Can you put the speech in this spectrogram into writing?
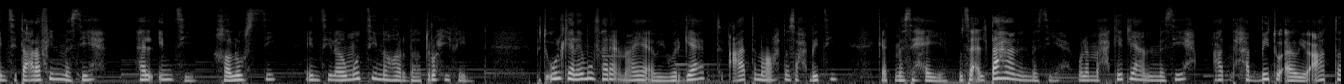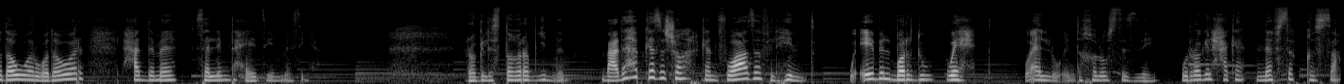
أنت تعرفي المسيح؟ هل أنت خلصتي؟ أنت لو متي النهارده هتروحي فين؟ بتقول كلامه فرق معايا قوي ورجعت قعدت مع واحدة صاحبتي كانت مسيحية وسألتها عن المسيح ولما حكيت لي عن المسيح قعدت حبيته قوي وقعدت أدور وأدور لحد ما سلمت حياتي للمسيح. الراجل استغرب جدا. بعدها بكذا شهر كان في وعظة في الهند وقابل برضو واحد وقال له أنت خلصت إزاي؟ والراجل حكى نفس القصة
